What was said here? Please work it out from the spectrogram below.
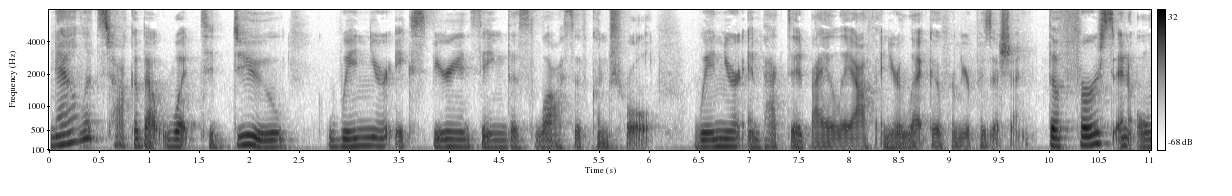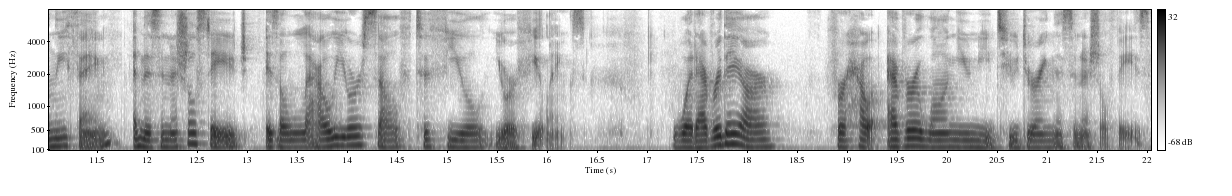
Now, let's talk about what to do when you're experiencing this loss of control when you're impacted by a layoff and you're let go from your position. The first and only thing in this initial stage is allow yourself to feel your feelings, whatever they are, for however long you need to during this initial phase.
